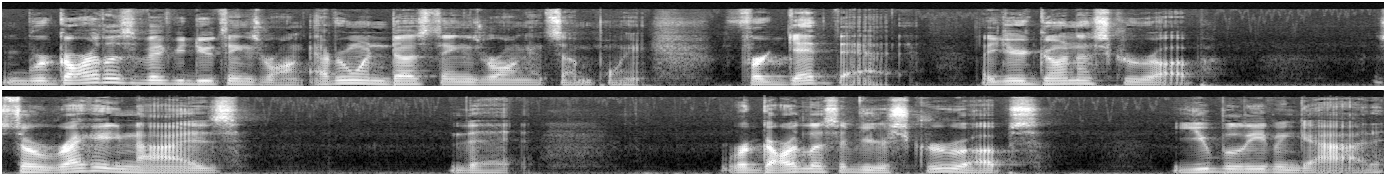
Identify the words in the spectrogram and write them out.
regardless of if you do things wrong. Everyone does things wrong at some point. Forget that. Like you're gonna screw up. So recognize that regardless of your screw ups, you believe in God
